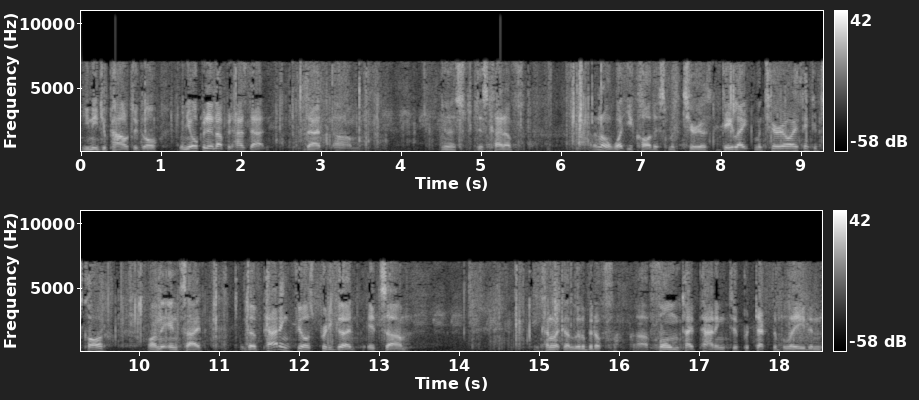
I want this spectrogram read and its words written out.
you need your paddle to go. When you open it up, it has that that um, you know this, this kind of I don't know what you call this material. Daylight material, I think it's called, on the inside. The padding feels pretty good. It's um, kind of like a little bit of uh, foam type padding to protect the blade and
